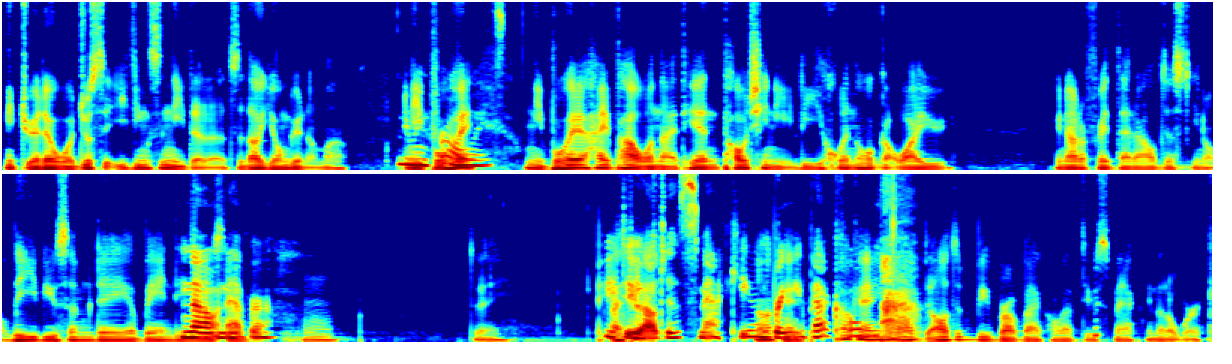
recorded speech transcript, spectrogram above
你觉得我就是已经是你的了，直到永远了吗？ What do you mean for 你不会- always? 你不会害怕我哪天抛弃你、离婚或搞外遇 ？You're not afraid that I'll just, you know, leave you someday, abandon No, you? some- never. 嗯，对。 If you I do, think- I'll just smack you and bring Okay, you back home. Okay, I'll, I'll just be brought back home after you smack me. That'll work.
